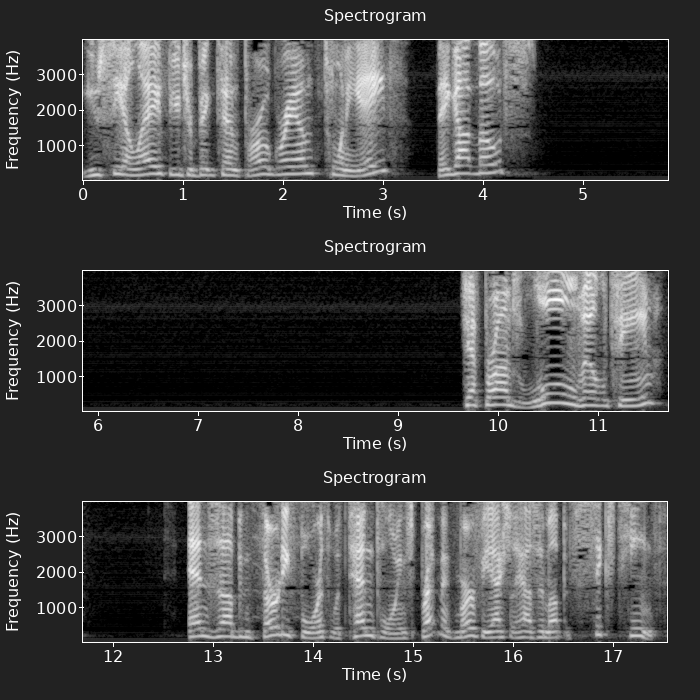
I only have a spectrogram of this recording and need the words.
UCLA, future Big Ten program, 28th. They got votes. Jeff Brohm's Louisville team ends up in 34th with 10 points. Brett McMurphy actually has him up at 16th.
